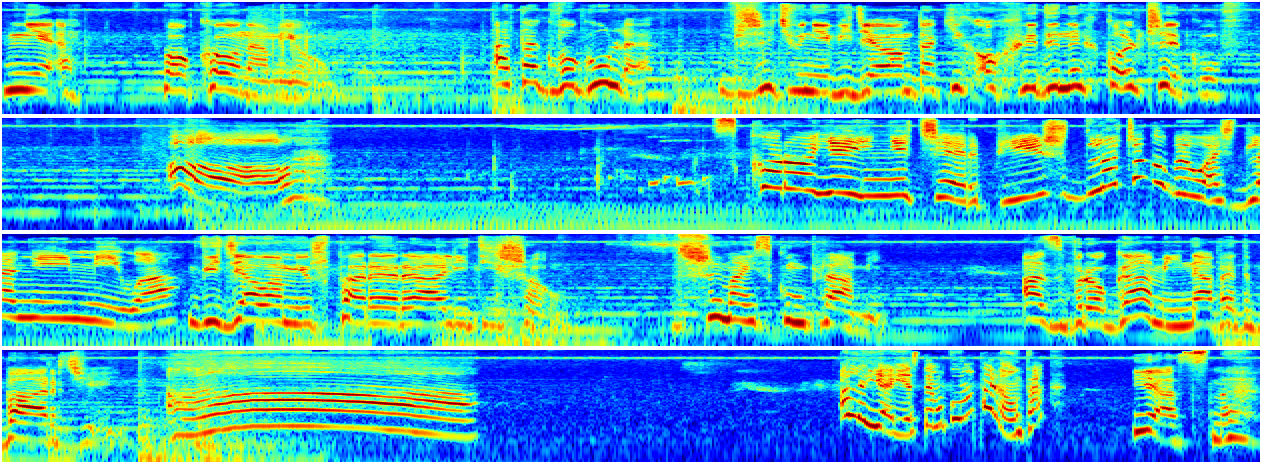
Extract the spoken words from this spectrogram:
Nie, pokonam ją. A tak w ogóle, w życiu nie widziałam takich ohydnych kolczyków. O! Skoro jej nie cierpisz, dlaczego byłaś dla niej miła? Widziałam już parę reality show. Trzymaj z kumplami. A z wrogami nawet bardziej. A! Ale ja jestem kumpelą, tak? Jasne.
